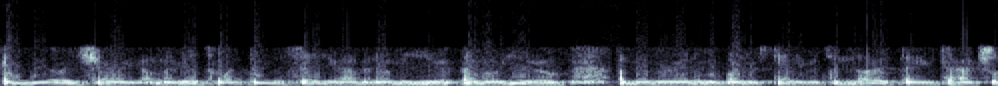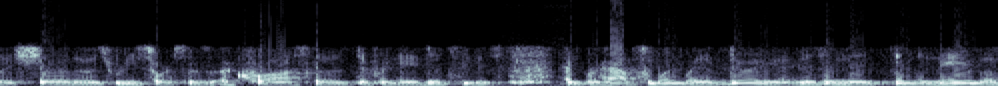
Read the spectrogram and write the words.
and really sharing them. I mean, it's one thing to say you have an MOU, MOU, a memorandum of understanding. It's another thing to actually share those resources across those different agencies. And perhaps one way of doing it is in the, in the name of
